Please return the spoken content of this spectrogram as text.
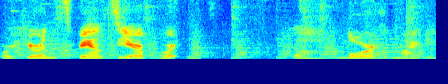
We're here in this fancy airport and. Oh, Lord Almighty.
